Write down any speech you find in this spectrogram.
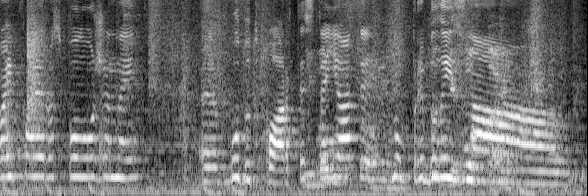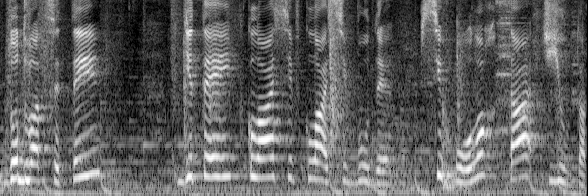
Wi-Fi розположений. Е, Будуть парти стояти ну, приблизно до 20 дітей в класі. В класі буде психолог та т'ютор.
